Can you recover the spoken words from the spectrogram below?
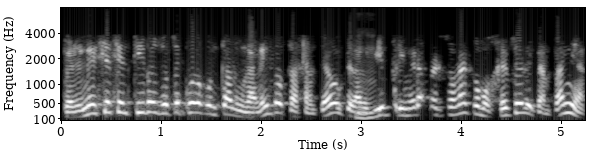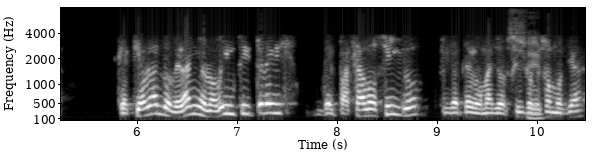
Pero en ese sentido yo te puedo contar una anécdota, Santiago, que la viví en primera persona como jefe de campaña, que estoy hablando del año 93, del pasado siglo, fíjate lo mayorcito que somos ya,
